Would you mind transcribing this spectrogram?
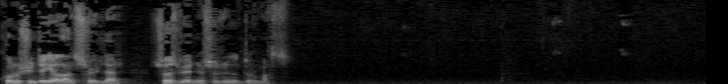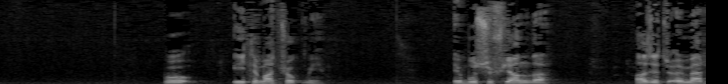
Konuşunca yalan söyler, söz verir sözünde durmaz. Bu itimat çok mühim. Ebu Süfyan'la Hazreti Ömer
